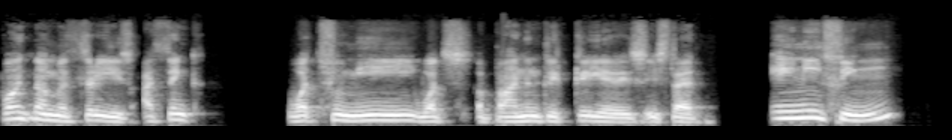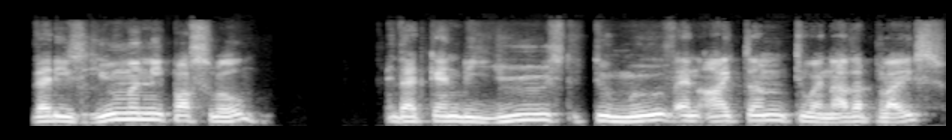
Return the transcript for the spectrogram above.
Point number three is I think what for me what's abundantly clear is is that anything that is humanly possible that can be used to move an item to another place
